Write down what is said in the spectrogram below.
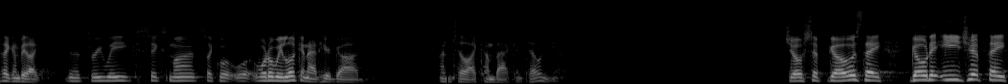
that going to be like uh, three weeks, six months? Like, what, what are we looking at here, God? Until I come back and tell you. Joseph goes, they go to Egypt, they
